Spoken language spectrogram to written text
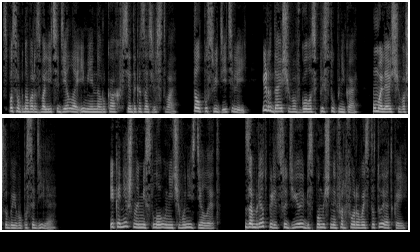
способного развалить дело, имея на руках все доказательства, толпу свидетелей и рыдающего в голос преступника, умоляющего, чтобы его посадили. И, конечно, мисс Лоу ничего не сделает. Замрет перед судьей беспомощной фарфоровой статуэткой,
